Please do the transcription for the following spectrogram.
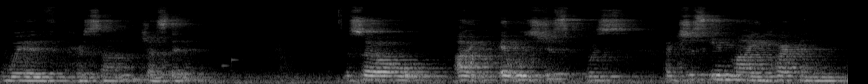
with her son, Justin. So I, it was just, was, I just in my heart and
